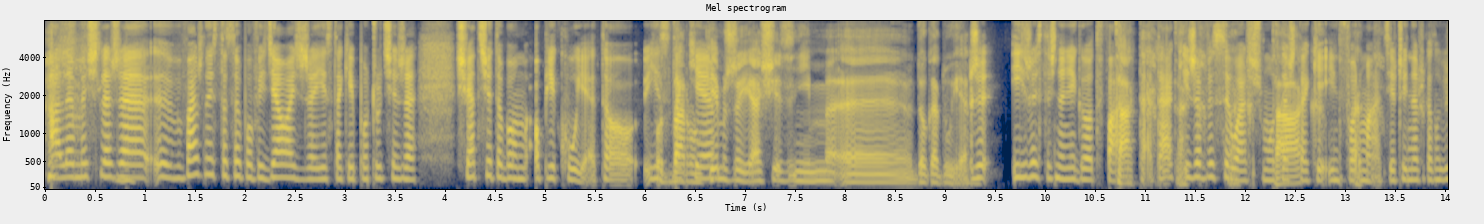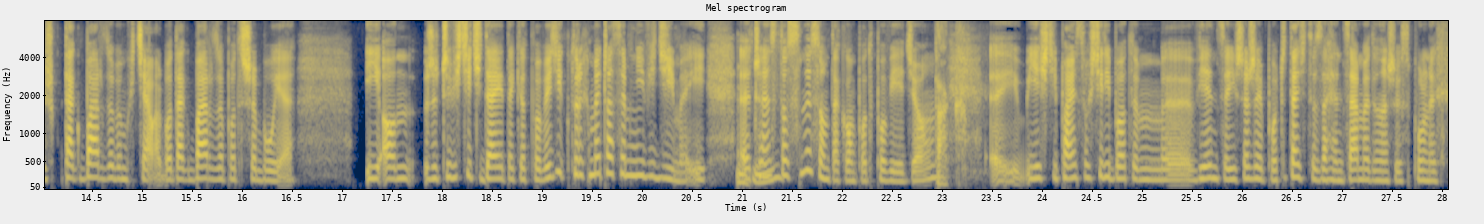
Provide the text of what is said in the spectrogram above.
ale myślę, że y, ważne jest to, co powiedziałaś, że jest takie poczucie, że świat się tobą opiekuje. To Pod jest warunkiem, takie, że ja się z nim e, dogaduję. że i że jesteś na niego otwarta, Tak, tak? tak, I że wysyłasz tak, mu tak, też takie informacje. Czyli na przykład mówisz, tak bardzo bym chciała, albo tak bardzo potrzebuję. I on rzeczywiście ci daje takie odpowiedzi, których my czasem nie widzimy. I e, Mhm. często sny są taką podpowiedzią. Tak. E, Jeśli Państwo chcieliby o tym e, więcej i szerzej poczytać, to zachęcamy do naszych wspólnych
